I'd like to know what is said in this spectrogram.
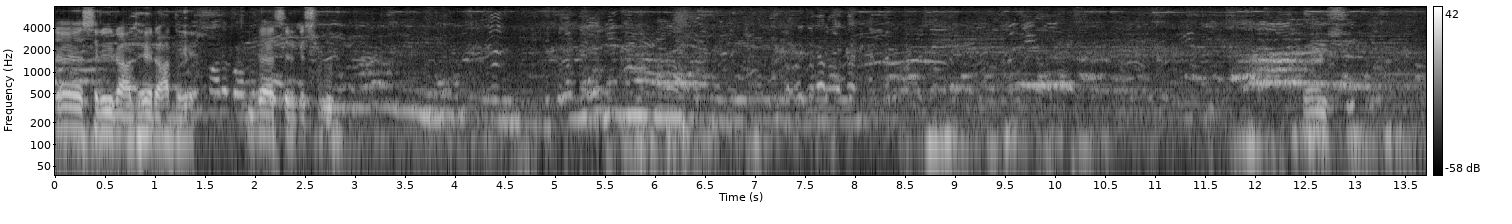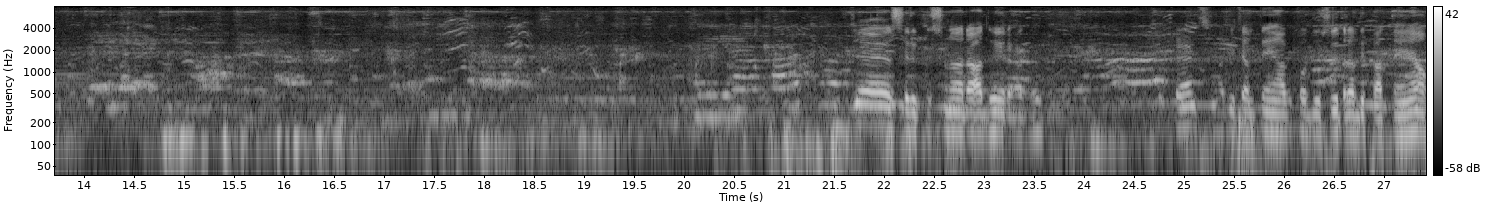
जय श्री राधे राधे जय श्री कृष्ण। फ्रेंड्स जय श्री कृष्णा, राधे राधे। फ्रेंड्स अभी चलते हैं, आपको दूसरी तरफ़ दिखाते हैं। और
